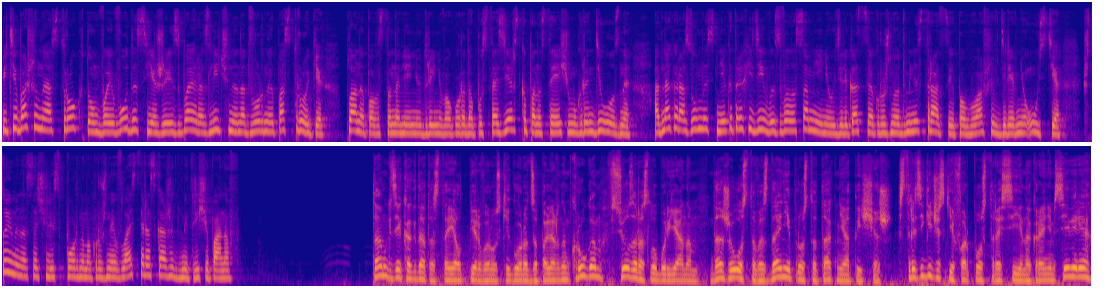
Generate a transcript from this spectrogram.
Пятибашенный острог, дом воеводы, съезжая изба и различные надворные постройки. Планы по восстановлению древнего города Пустозерска по-настоящему грандиозны. Однако разумность некоторых идей вызвала сомнения у делегации окружной администрации, побывавшей в деревне Устье. Что именно сочли спорным окружные власти, расскажет Дмитрий Щепанов. Там, где когда-то стоял первый русский город за полярным кругом, все заросло бурьяном. Даже остовы зданий просто так не отыщешь. Стратегический форпост России на крайнем севере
